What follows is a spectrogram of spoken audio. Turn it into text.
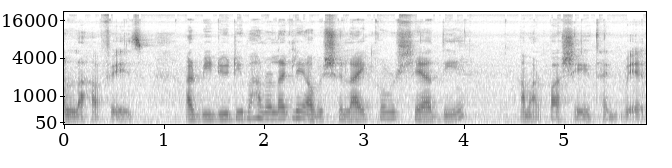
আল্লাহ হাফেজ। আর ভিডিওটি ভালো লাগলে অবশ্যই লাইক করুন শেয়ার দিয়ে আমার পাশেই থাকবেন।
